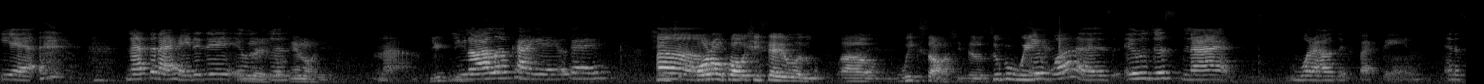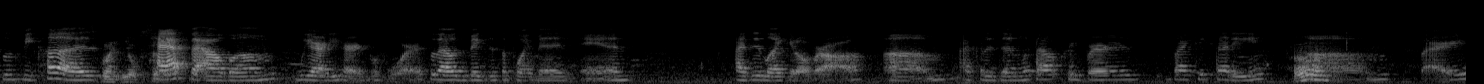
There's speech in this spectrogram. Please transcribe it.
Yeah. Not that I hated it, it was just in on you. nah. You, You know I love Kanye, okay? she, um, quote unquote, she said it was uh, weak sauce. She said it was super weak. It was. It was just not what I was expecting. And this was because half the album we already heard before. So that was a big disappointment and I did like it overall. Um, I could have done without Creepers by Kid Cudi. Oh. Um, sorry.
